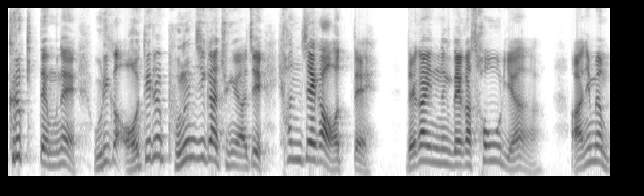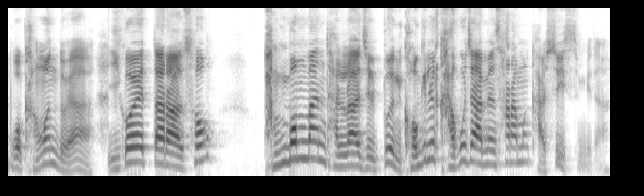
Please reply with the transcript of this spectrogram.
그렇기 때문에 우리가 어디를 보는지가 중요하지 현재가 어때? 내가 있는 데가 서울이야. 아니면 뭐 강원도야. 이거에 따라서 방법만 달라질 뿐 거기를 가고자 하면 사람은 갈 수 있습니다.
